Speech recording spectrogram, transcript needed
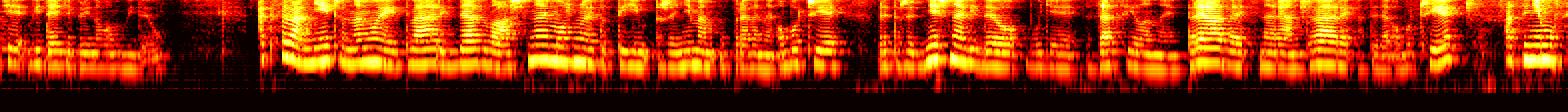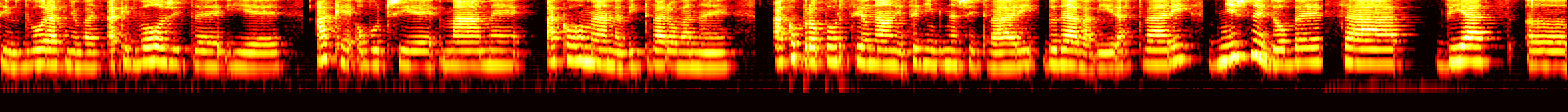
Ahojte, vítajte pri novom videu. Ak sa vám niečo na mojej tvári zdá zvláštne, možno je to tým, že nemám upravené obočie, pretože dnešné video bude zacielené práve na rám tváre a teda obočie. Asi nemusím zdôrazňovať, aké dôležité je, aké obočie máme, ako ho máme vytvarované, ako proporcionálne sedím k našej tvári dodáva výraz tvári. V dnešnej dobe sa viac e,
